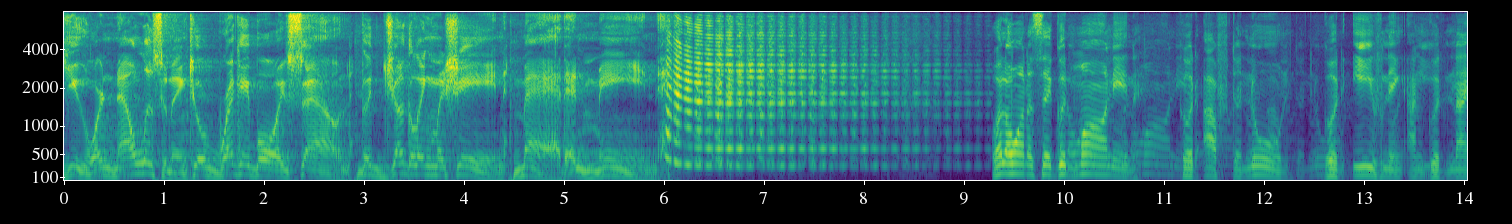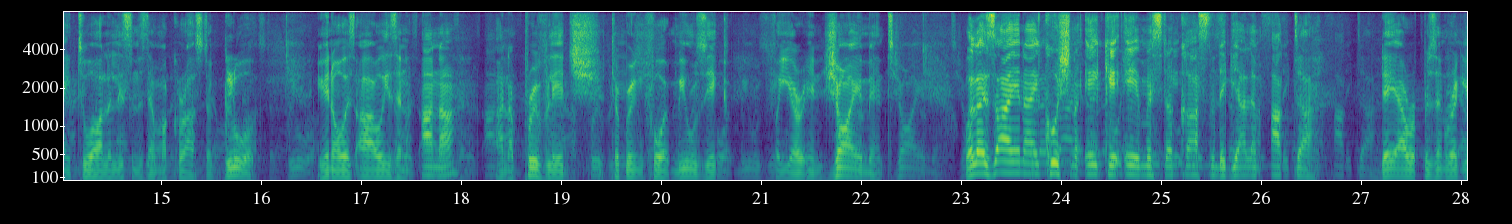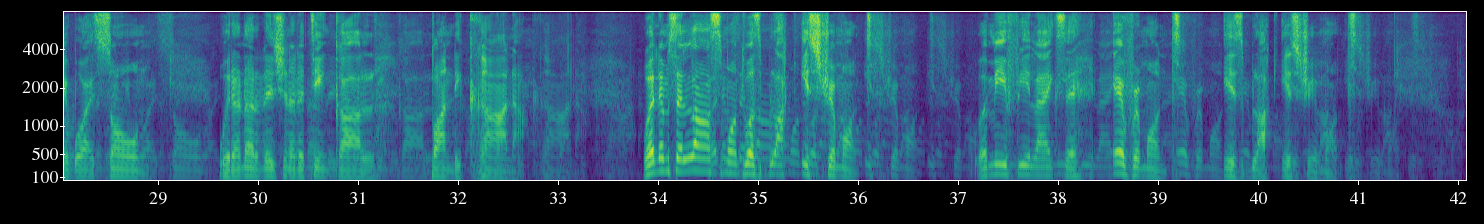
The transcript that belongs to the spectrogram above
You are now listening to Reggae Boys Sound, the juggling machine, mad and mean. Well, I want to say good morning, good afternoon, good evening, and good night to all the listeners them across the globe. You know, it's always an honor and a privilege to bring forth music for your enjoyment. Well, as I and I Kushna, aka Mr. Costin, the Gallum actor, they are represent Reggae Boy Sound with another edition of the thing called Bandicana. Well, them say last month was Black History Month. Well, me feel like say every month is Black History Month.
